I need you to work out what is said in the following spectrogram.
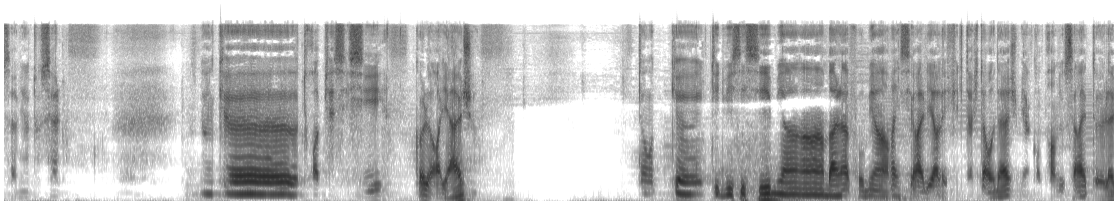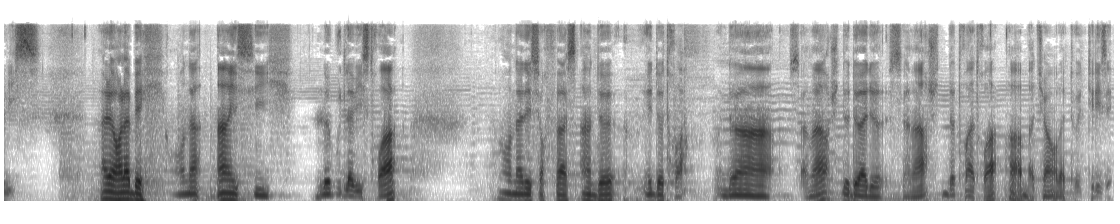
ça vient tout seul. Donc, euh, trois pièces ici, coloriage. Donc, euh, petite vis ici, bien, ben là, faut bien réussir à lire les filetages taraudage, bien comprendre où s'arrête euh, la vis. Alors, la B, on a un ici, le bout de la vis 3. On a des surfaces 1, 2 et 2, 3. 2 à 1, ça marche. De 2 à 2, ça marche. De 3 à 3, ah bah tiens, on va tout utiliser.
